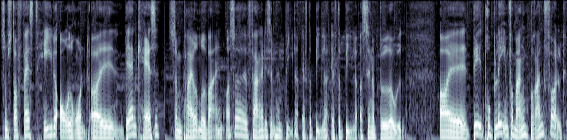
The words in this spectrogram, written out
som står fast hele året rundt. Og øh, det er en kasse, som peger ud mod vejen, og så fanger de simpelthen biler efter biler efter biler og sender bøder ud. Og øh, det er et problem for mange brandfolk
